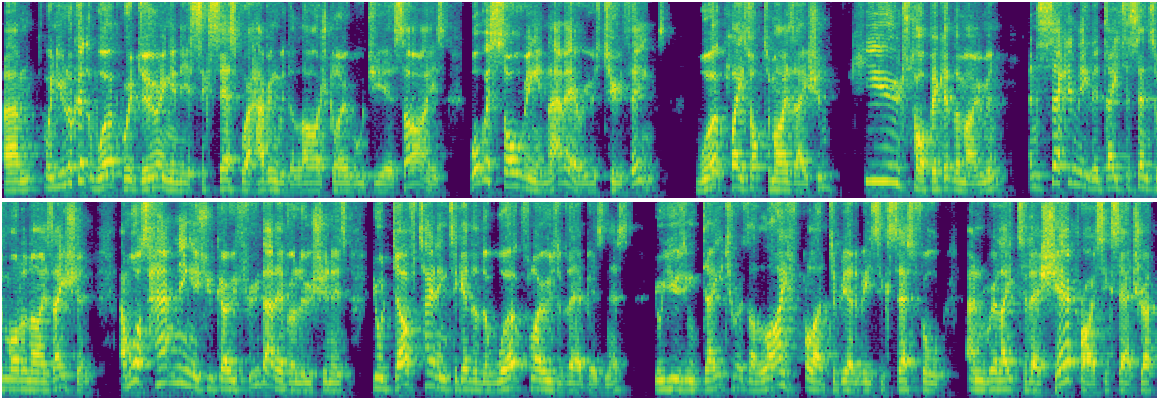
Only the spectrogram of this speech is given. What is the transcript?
Um, when you look at the work we're doing and the success we're having with the large global GSIs, what we're solving in that area is two things. Workplace optimization, huge topic at the moment, and secondly, the data center modernization. And what's happening as you go through that evolution is you're dovetailing together the workflows of their business. You're using data as a lifeblood to be able to be successful and relate to their share price, etc.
